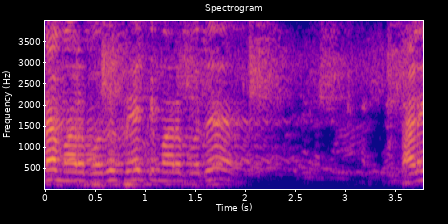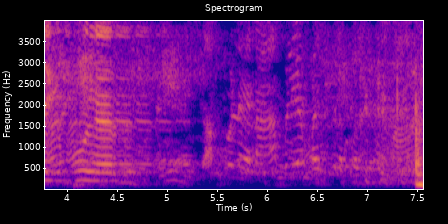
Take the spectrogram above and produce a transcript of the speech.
நடை மாறப்போகுது பேச்சு மாறப்போகுது. தலைக்கு பூ ஏறுது. அதேதான். நாமளே மதிக்கல போல.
